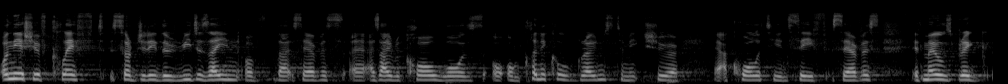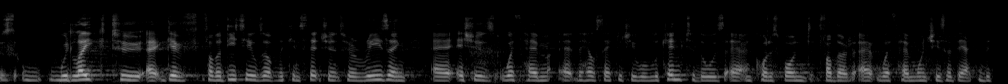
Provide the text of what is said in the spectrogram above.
On the issue of cleft surgery, the redesign of that service, uh, as I recall, was on clinical grounds to make sure uh, a quality and safe service. If Miles Briggs would like to uh, give further details of the constituents who are raising uh, issues with him, uh, the Health Secretary will look into those uh, and correspond further uh, with him when she's had the, the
